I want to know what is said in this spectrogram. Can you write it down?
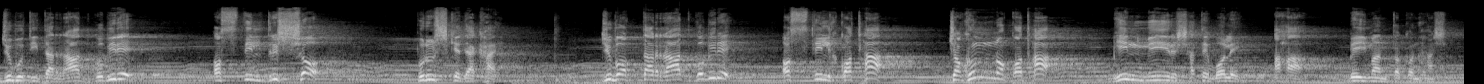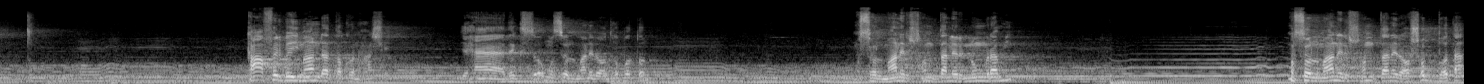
যুবতী তার রাত গভীরে অশ্লীল দৃশ্য পুরুষকে দেখায়। যুবক তার রাত গভীরে অশ্লীল কথা, জঘন্য কথা ভিন মেয়ের সাথে বলে, আহা, বেঈমান তখন হাসে। কাফের বেঈমানরা তখন হাসে যে হ্যাঁ দেখছ, মুসলমানের অধপতন, মুসলমানের সন্তানের নোংরামি, মুসলমানের সন্তানের অসভ্যতা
